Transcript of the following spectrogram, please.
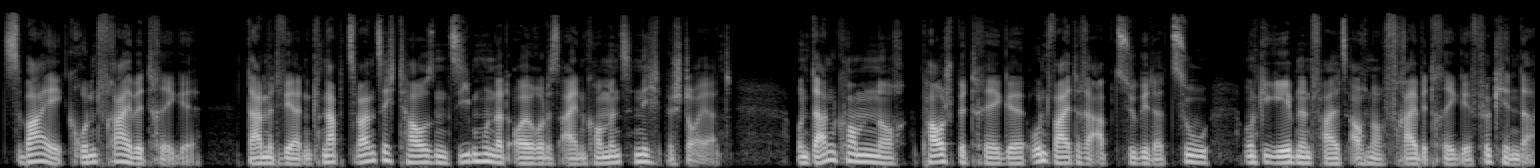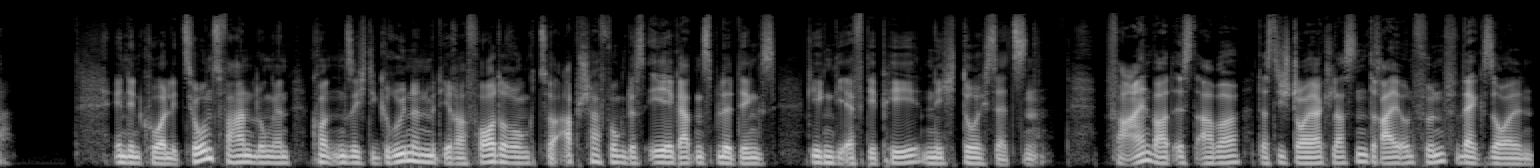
zwei Grundfreibeträge. Damit werden knapp 20.700 Euro des Einkommens nicht besteuert. Und dann kommen noch Pauschbeträge und weitere Abzüge dazu und gegebenenfalls auch noch Freibeträge für Kinder. In den Koalitionsverhandlungen konnten sich die Grünen mit ihrer Forderung zur Abschaffung des Ehegattensplittings gegen die FDP nicht durchsetzen. Vereinbart ist aber, dass die Steuerklassen 3 und 5 weg sollen,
